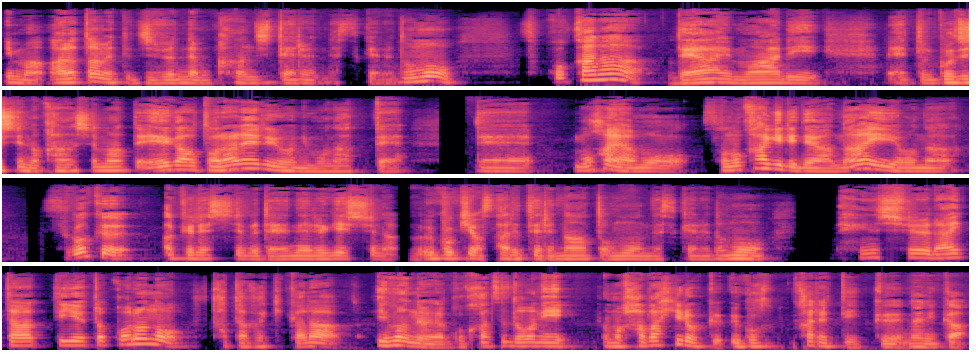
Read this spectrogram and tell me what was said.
今改めて自分でも感じてるんですけれども、そこから出会いもあり、えっと、ご自身の関心もあって映画を撮られるようにもなって、で、もはやもうその限りではないような、すごくアグレッシブでエネルギッシュな動きをされてるなと思うんですけれども、編集、ライターっていうところの肩書きから、今のようなご活動にまあ幅広く動かれていく何か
